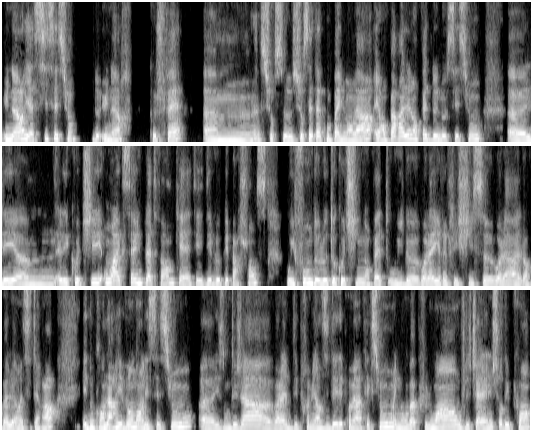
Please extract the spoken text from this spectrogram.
une heure. Il y a six sessions de une heure que je fais. Euh, sur ce sur cet accompagnement là et en parallèle en fait de nos sessions euh, les euh, les coachés ont accès à une plateforme qui a été développée par chance où ils font de l'auto coaching en fait où ils voilà ils réfléchissent voilà à leurs valeurs etc et donc en arrivant dans les sessions ils ont déjà voilà des premières idées des premières réflexions et nous on va plus loin où je les challenge sur des points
